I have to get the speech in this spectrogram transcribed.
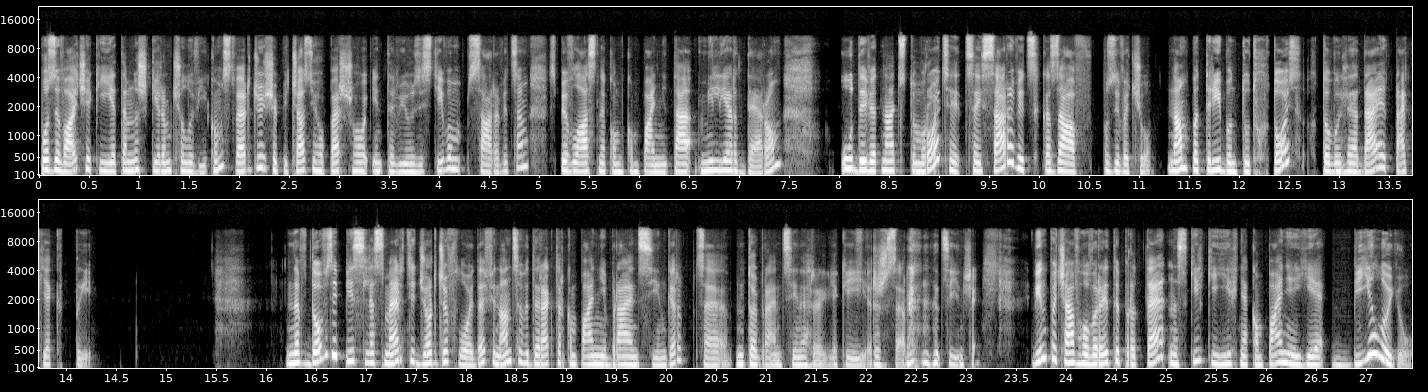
Позивач, який є темношкірим чоловіком, стверджує, що під час його першого інтерв'ю зі Стівом Саровіцем, співвласником компанії та мільярдером, у 19-му році цей Саровіц сказав позивачу: Нам потрібен тут хтось, хто виглядає так, як ти. Невдовзі після смерті Джорджа Флойда фінансовий директор компанії Брайан Сінгер, це не той Брайан Сінгер, який режисер, це інший. Він почав говорити про те, наскільки їхня компанія є білою,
